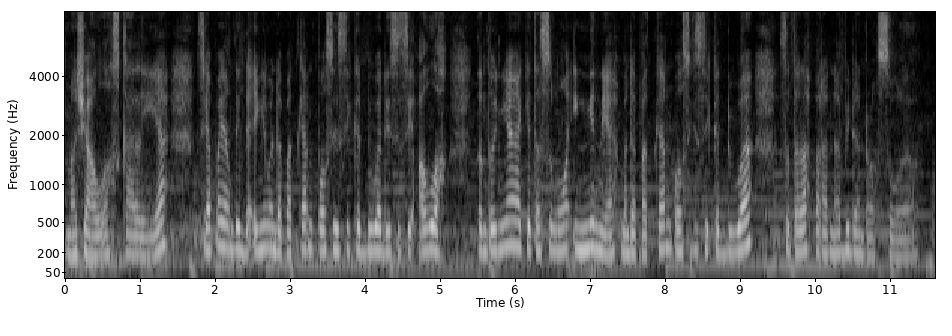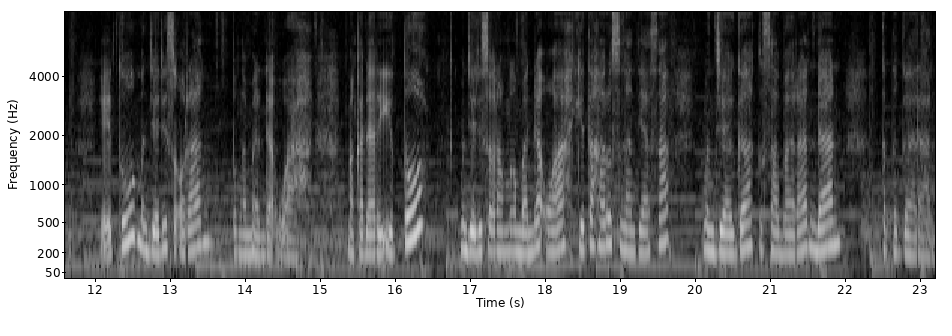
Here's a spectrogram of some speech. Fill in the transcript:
Masya Allah sekali ya. Siapa yang tidak ingin mendapatkan posisi kedua di sisi Allah? Tentunya kita semua ingin ya mendapatkan posisi kedua setelah para nabi dan rasul, yaitu menjadi seorang pengemban dakwah. Maka dari itu, menjadi seorang pengemban dakwah, kita harus senantiasa menjaga kesabaran dan ketegaran.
